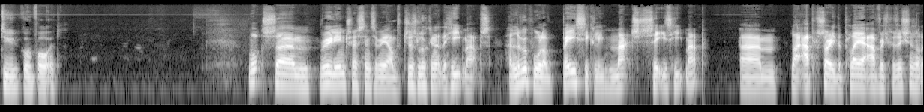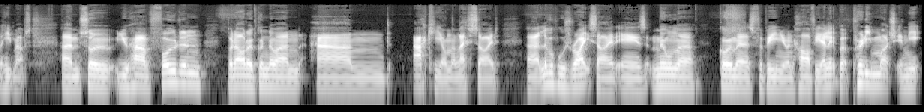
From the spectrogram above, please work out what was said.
do going forward. What's um, really interesting to me, I'm just looking at the heat maps, and Liverpool have basically matched City's heat map. Um, like, sorry, the player average positions on the heat maps. Um, so you have Foden, Bernardo Gundogan, and Ake on the left side. Uh, Liverpool's right side is Milner, Gomez, Fabinho, and Harvey Elliott, but pretty much in the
